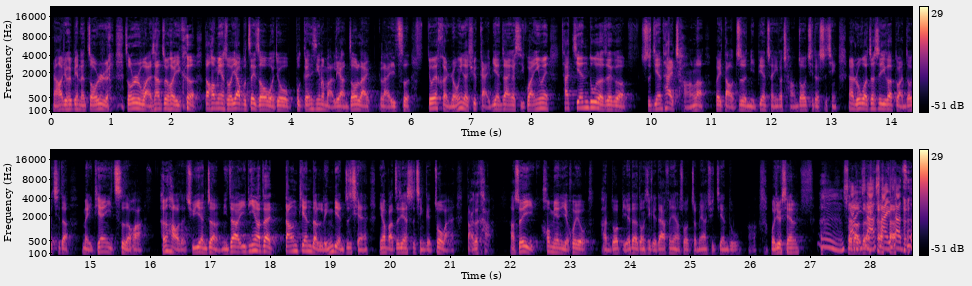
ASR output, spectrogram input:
然后就会变成周日，周日晚上最后一刻，到后面说要不这周我就不更新了嘛，两周来来一次，就会很容易的去改变这样一个习惯，因为它监督的这个时间太长了，会导致你变成一个长周期的事情。那如果这是一个短周期的，每天一次的话，很好的去验证，你知道一定要在当天的零点之前，你要把这件事情给做完，打个卡啊。所以后面也会有很多别的东西给大家分享，说怎么样去监督啊。我就先嗯，刹一下，刹一下车。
